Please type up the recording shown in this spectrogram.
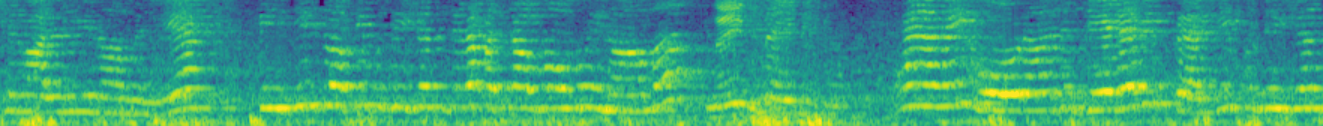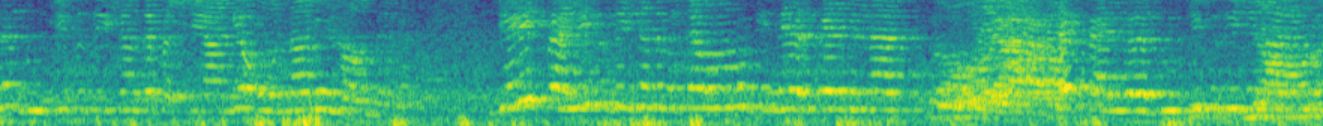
ਪੋਜੀਸ਼ਨ ਵਾਲੇ ਨੂੰ ਇਨਾਮ ਮਿਲਨੇ ਆ। ਤੀਜੀ ਚੌਥੀ ਪੋਜੀਸ਼ਨ ਤੇ ਜਿਹੜਾ ਬੱਚਾ ਆਊਗਾ ਉਹਨੂੰ ਇਨਾਮ ਨਹੀਂ ਨਹੀਂ ਮਿਲਣਾ। ਐਵੇਂ ਹੀ ਹੋਰ ਆ ਤੇ ਜਿਹੜੇ ਵੀ ਪਹਿਲੀ ਪੋਜੀਸ਼ਨ ਤੇ ਦੂਜੀ ਪੋਜੀਸ਼ਨ ਤੇ ਬੱਚੇ ਆਣਗੇ ਉਹਨਾਂ ਨੂੰ ਇਨਾਮ ਮਿਲਣਾ। ਜਿਹੜੀ ਪਹਿਲੀ ਪੋਜੀਸ਼ਨ ਤੇ ਬੱਚਾ ਹੋਊਗਾ ਉਹਨੂੰ ਕਿੰਨੇ ਰੁਪਏ ਮਿਲਣਾ? ਹੈ 2000 ਤੇ ਪਹਿਲੇ ਦੂਜੀ ਪੋਜੀਸ਼ਨ ਵਾਲੇ ਨੂੰ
